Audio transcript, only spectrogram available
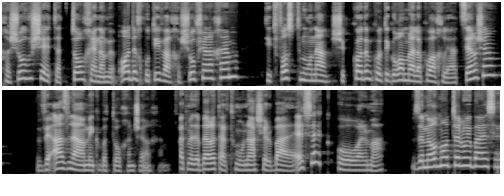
חשוב שאת התוכן המאוד איכותי והחשוב שלכם, תתפוס תמונה שקודם כל תגרום ללקוח להיעצר שם, ואז להעמיק בתוכן שלכם. את מדברת על תמונה של בעל העסק, או על מה? זה מאוד מאוד תלוי בעסק.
